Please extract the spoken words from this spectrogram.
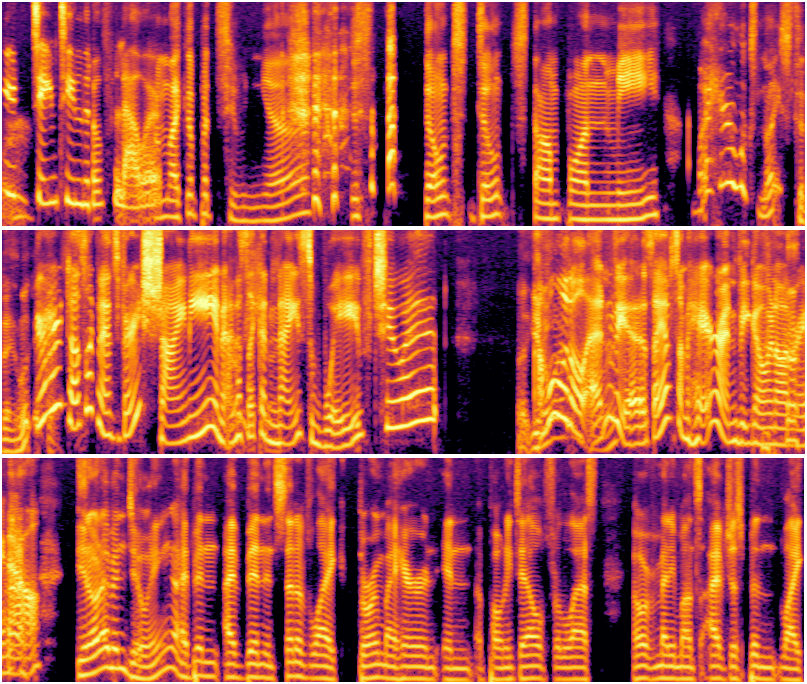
you dainty little flower. I'm like a petunia. Just don't don't stomp on me. My hair looks nice today. Look, your hair this. does look nice. It's very shiny and very it has like shiny. a nice wave to it. Uh, I'm a little envious. I have some hair envy going on right now. You know what I've been doing? I've been I've been instead of like throwing my hair in, in a ponytail for the last however many months, I've just been like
